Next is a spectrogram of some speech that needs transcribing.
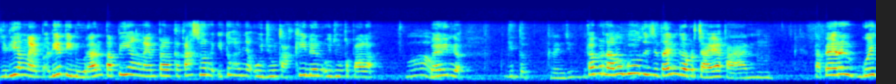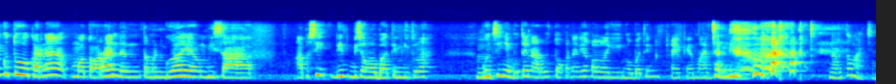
jadi yang nempel dia tiduran tapi yang nempel ke kasur itu hanya ujung kaki dan ujung kepala. Wow. Bayangin nggak? Gitu. Keren juga. Kan pertama gue waktu ceritain nggak percaya kan? Hmm. tapi akhirnya gue ikut tuh karena motoran dan temen gue yang bisa apa sih dia bisa ngobatin gitulah gue sih nyebutnya Naruto karena dia kalau lagi ngobatin kayak kayak macan gitu. Naruto macan?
